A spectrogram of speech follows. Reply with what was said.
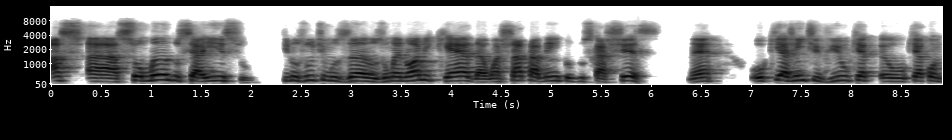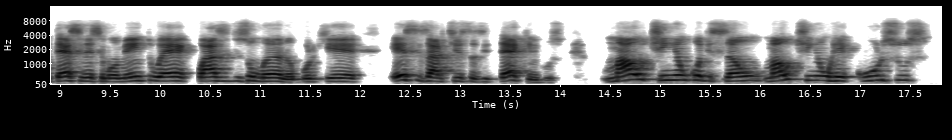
somando-se a isso, que nos últimos anos uma enorme queda, um achatamento dos cachês, né? O que a gente viu, que o que acontece nesse momento é quase desumano, porque esses artistas e técnicos mal tinham condição, mal tinham recursos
